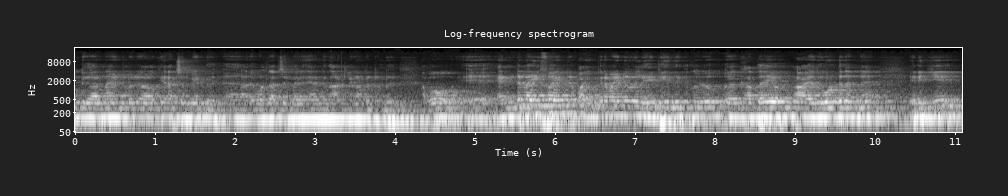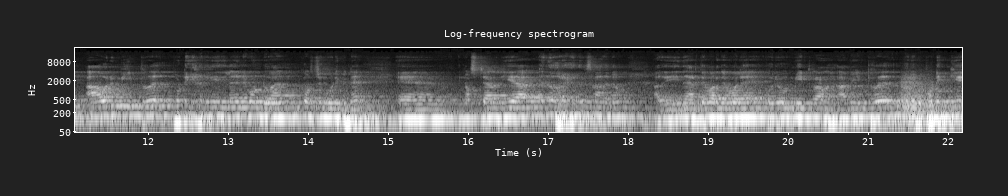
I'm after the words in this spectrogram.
കൂട്ടുകാരനായിട്ടുള്ള ഒരാൾക്ക് അച്ഛമ്മയുണ്ട്. അതേപോലത്തെ അച്ഛമ്മേനെ ഞാൻ എന്റെ നാട്ടിൽ കണ്ടിട്ടുണ്ട്. അപ്പോൾ എന്റെ ലൈഫായിട്ട് ഭയങ്കരമായിട്ട് റിലേറ്റ് ചെയ്ത് നിൽക്കുന്ന ഒരു കഥയോ ആയതുകൊണ്ട് തന്നെ എനിക്ക് ആ ഒരു മീറ്റർ പൊട്ടിക്കാത്ത രീതിയിൽ അതിനെ കൊണ്ടുപോകാൻ കുറച്ചും കൂടി. പിന്നെ നൊസ്റ്റാർജിയ എന്ന് പറയുന്ന ഒരു സാധനം അത് ഈ നേരത്തെ പറഞ്ഞ പോലെ ഒരു മീറ്ററാണ്. ആ മീറ്റർ ഒരു പൊടിക്ക്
